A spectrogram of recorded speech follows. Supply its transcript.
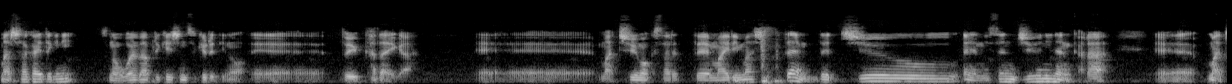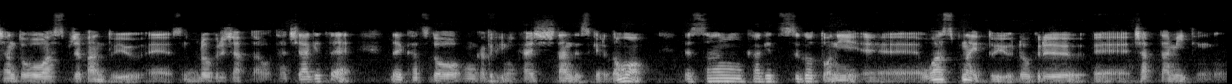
まあ、社会的に、その Web Application Security の、えー、という課題が、えまあ、注目されてまいりまして、で、10えー、2012年から、えー、まあ、ちゃんと OASP Japan という、えー、そのローカルチャプターを立ち上げて、で、活動を本格的に開始したんですけれども、で、3ヶ月ごとに、えー、OASP Night というローカル、えー、チャプターミーティングを、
